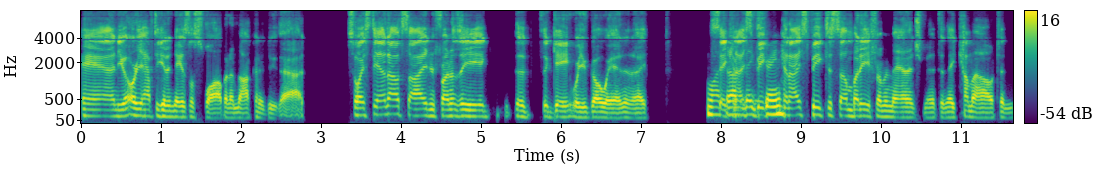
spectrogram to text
and you or you have to get a nasal swab and I'm not going to do that. So I stand outside in front of the, the the gate where you go in and I watch say, can I speak screen. can I speak to somebody from management and they come out and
